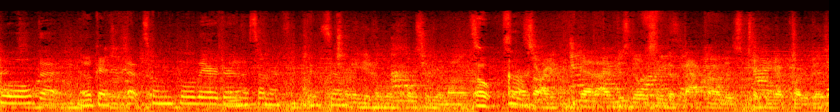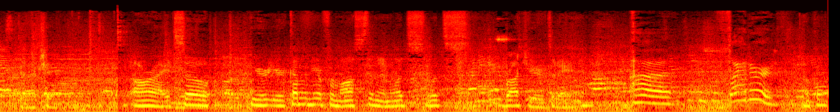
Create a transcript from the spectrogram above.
Pool, the, Okay. that swimming pool there during the summer. So, trying to get a little closer to your mouth. Oh, sorry. Sorry. Yeah, I'm just noticing the background is taking up quite a bit. Gotcha. All right. So you're, you're coming here from Austin, and what's what's brought you here today? Flat Earth. Okay.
